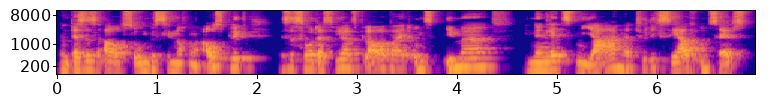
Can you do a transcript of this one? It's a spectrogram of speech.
und das ist auch so ein bisschen noch ein Ausblick, ist es so, dass wir als Blauarbeit uns immer in den letzten Jahren natürlich sehr auf uns selbst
